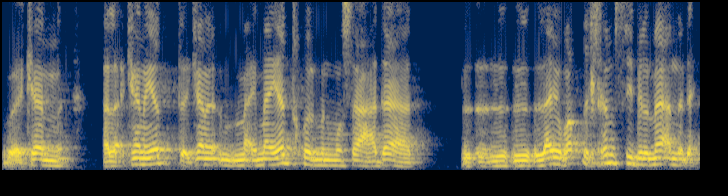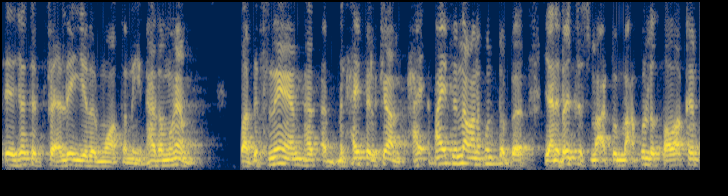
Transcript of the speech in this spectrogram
وكان كان يد كان ما يدخل من مساعدات لا يغطي 5% من الاحتياجات الفعلية للمواطنين. هذا مهم. طيب اثنين من حيث الكم؟ حيث النوع. أنا كنت مع بجلس معكم مع كل الطواقم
